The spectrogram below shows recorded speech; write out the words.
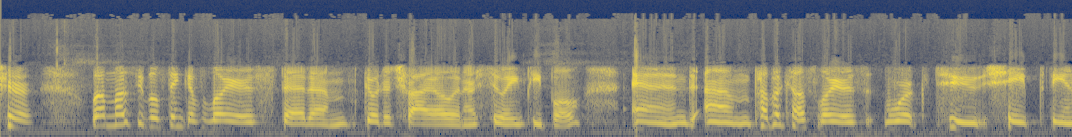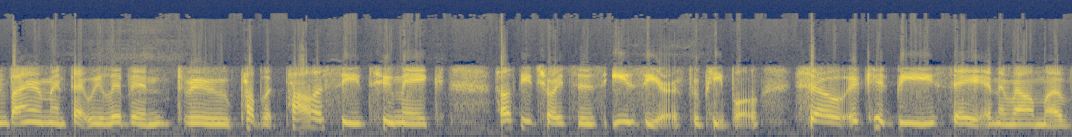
Sure. Well, most people think of lawyers that um, go to trial and are suing people, and um, public health lawyers work to shape the environment that we live in through public policy to make healthy choices easier for people. So it could be, say, in the realm of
